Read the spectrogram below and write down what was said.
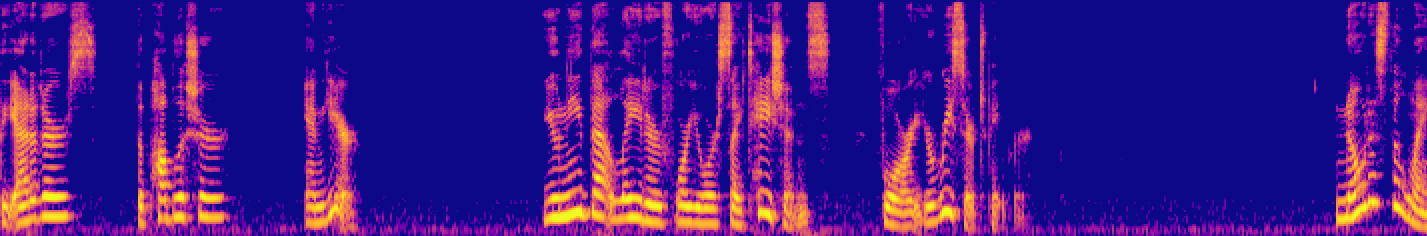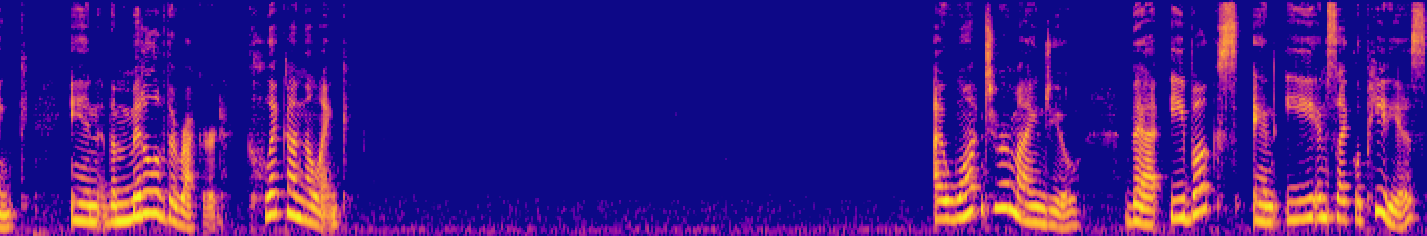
the editors, the publisher, and year. You need that later for your citations for your research paper. Notice the link in the middle of the record. Click on the link. I want to remind you that ebooks and e-encyclopedias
